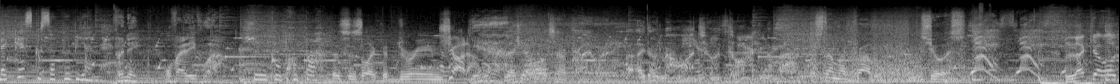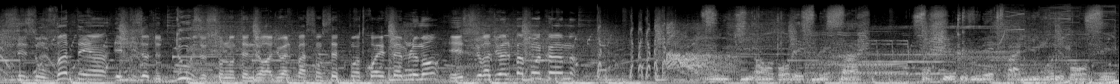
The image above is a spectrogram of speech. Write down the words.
Mais qu'est-ce que ça peut bien être? Venez, on va aller voir. Je ne comprends pas. This is like a dream. Shut up. Yeah, la carotte, c'est un priority? I don't know what you're talking about. It's not my problem. It's yours. La carotte saison 21, épisode 12 sur l'antenne de Radio Alpa 107.3 FM Le Mans et sur radioalpa.com. Vous qui entendez ce message, sachez que vous n'êtes pas libre de penser,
